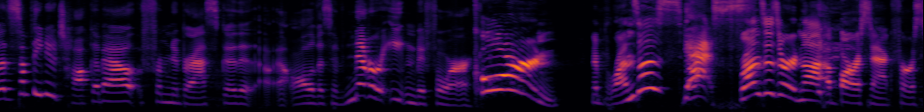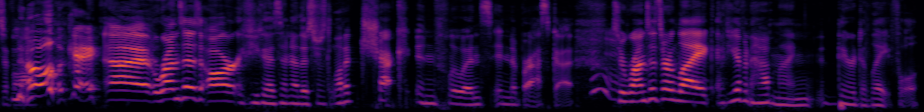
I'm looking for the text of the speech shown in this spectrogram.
what's something you talk about from Nebraska that uh, all of us have never eaten before? corn? Brunzas? Yes. Brunzas are not a bar snack. First of all, No. Okay. Uh, runzas are, if you guys don't know this, there's a lot of Czech influence in Nebraska. So Hmm. runzas are like, if you haven't had mine, they're delightful.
